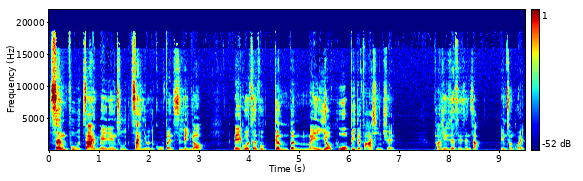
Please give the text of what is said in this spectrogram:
政府在美联储占有的股份是零哦。美国政府根本没有货币的发行权，发行权在谁身上？联总会。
